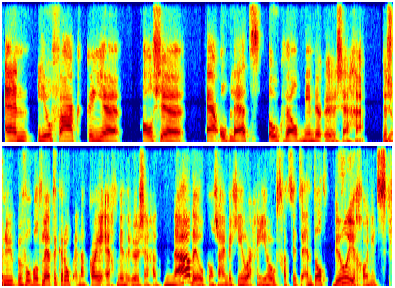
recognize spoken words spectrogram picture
En heel vaak kun je, als je erop let, ook wel minder eu zeggen. Dus nu bijvoorbeeld let ik erop en dan kan je echt minder eu zeggen. Het nadeel kan zijn dat je heel erg in je hoofd gaat zitten. En dat wil je gewoon niet.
